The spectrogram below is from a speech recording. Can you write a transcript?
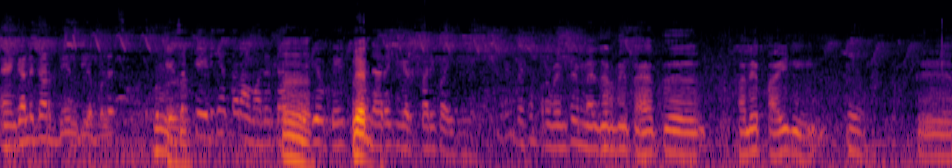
ਐਂ ਗੱਲ ਕਰਦੀ ਹੁੰਦੀ ਹੈ ਪੁਲਿਸ। ਇਹ ਸਭ ਕਿਹੜੀਆਂ ਧਾਰਾਵਾਂ ਦੇ ਤਹਿਤ ਵੀਡੀਓ ਪੇਸ਼ ਕੀਤਾ ਜਾ ਰਿਹਾ ਕਿ ਗ੍ਰਿਫਤਾਰੀ ਪਾਈ ਗਈ ਦੇਖੋ ਪ੍ਰੀਵੈਂਟਿਵ ਮੈਜ਼ਰ ਦੇ ਤਹਿਤ ਹਲੇ ਪਾਈ ਨਹੀਂ ਤੇ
